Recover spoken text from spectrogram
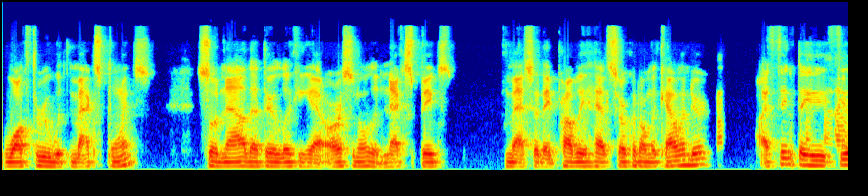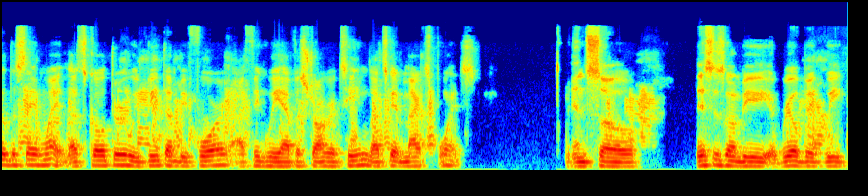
walk through with max points. So now that they're looking at Arsenal, the next big match that they probably had circled on the calendar, I think they feel the same way. Let's go through. We beat them before. I think we have a stronger team. Let's get max points. And so this is going to be a real big week,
